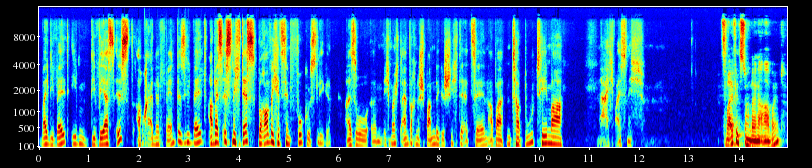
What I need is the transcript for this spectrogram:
weil die Welt eben divers ist, auch eine Fantasy-Welt, aber es ist nicht das, worauf ich jetzt den Fokus lege. Also ähm, ich möchte einfach eine spannende Geschichte erzählen, aber ein Tabuthema, na, ich weiß nicht. Zweifelst du an deiner Arbeit?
